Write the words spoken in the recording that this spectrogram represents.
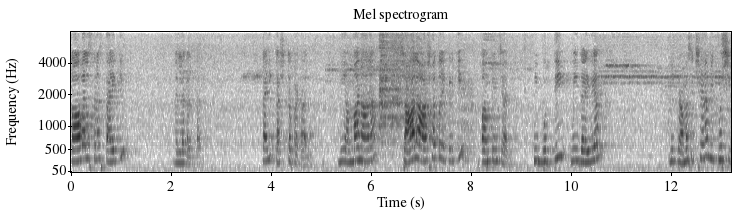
కావలసిన స్థాయికి వెళ్ళగలుగుతారు. కానీ కష్టపడాలి. మీ అమ్మ నాన్న చాలా ఆశతో ఇక్కడికి పంపించారు. మీ బుద్ధి మీ ధైర్యం మీ క్రమశిక్షణ మీ కృషి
